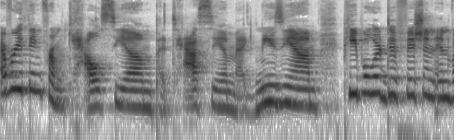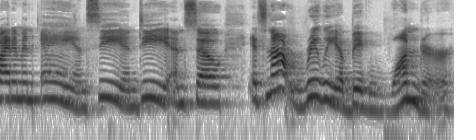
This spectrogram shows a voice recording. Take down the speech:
Everything from calcium, potassium, magnesium. People are deficient in vitamin A and C and D. And so it's not really a big wonder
